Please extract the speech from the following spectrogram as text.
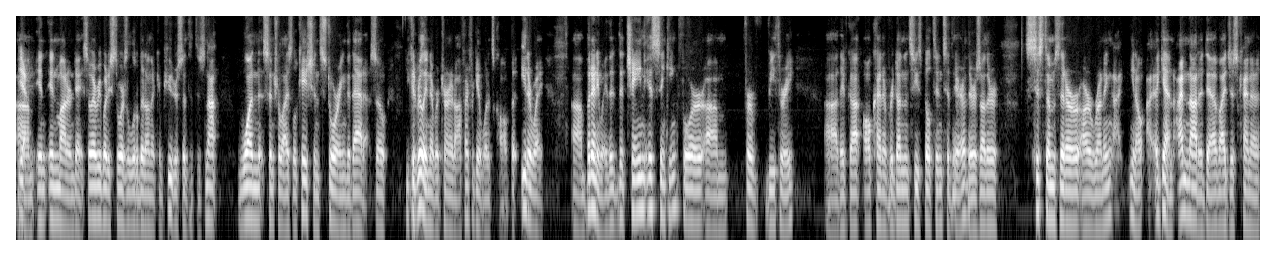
um, yeah. in in modern day. So everybody stores a little bit on their computer so that there's not one centralized location storing the data. So you could really never turn it off. I forget what it's called, but either way. Um, but anyway, the, the chain is syncing for um, for V3. Uh, they've got all kind of redundancies built into there. There's other systems that are are running. I, you know, again, I'm not a dev. I just kind of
